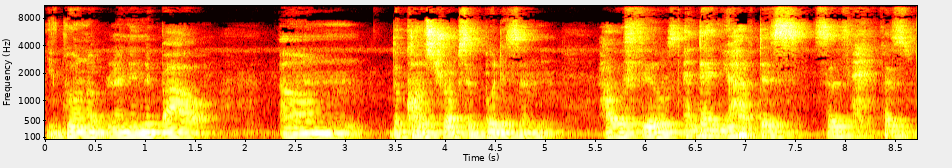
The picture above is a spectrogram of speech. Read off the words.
You've grown up learning about um, the constructs of Buddhism, how it feels, and then you have this sense because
